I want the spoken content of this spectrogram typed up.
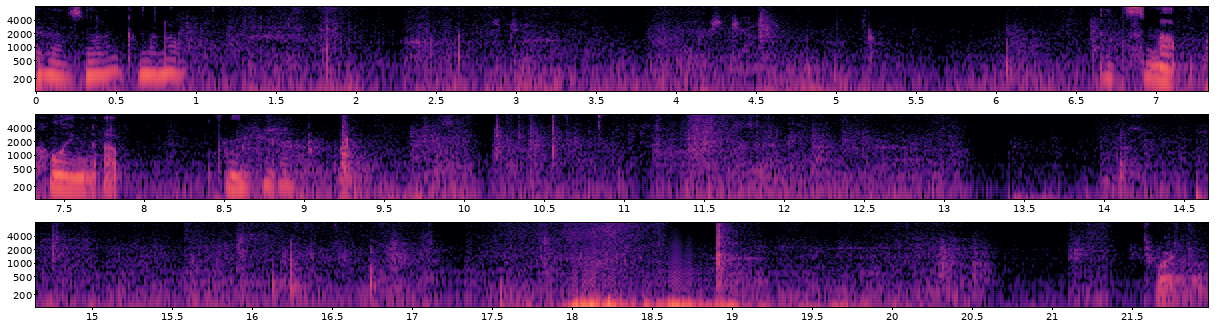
It is not coming up. It's not pulling up from here. It's worth the wait.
